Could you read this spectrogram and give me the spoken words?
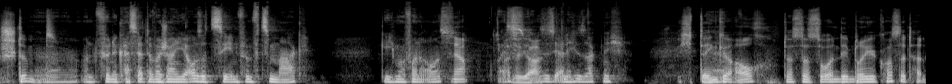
Stimmt. Äh, und für eine Kassette wahrscheinlich auch so 10, 15 Mark. Gehe ich mal von aus. ja. Weiß, also ja, weiß es ehrlich gesagt nicht. ich denke auch, dass das so in dem Dreh gekostet hat.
